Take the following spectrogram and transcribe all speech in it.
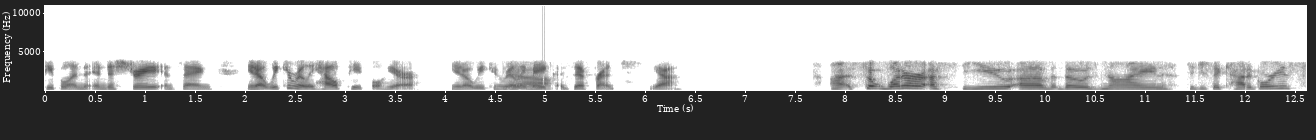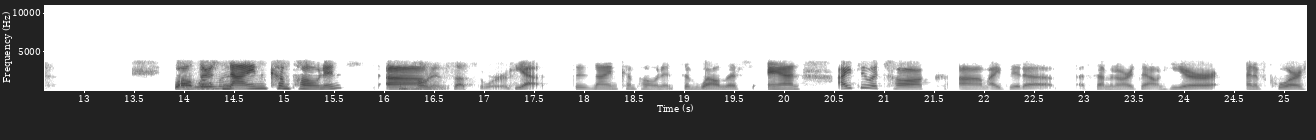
people in the industry and saying you know we can really help people here you know we can really yeah. make a difference. Yeah. Uh, so what are a few of those nine did you say categories well there's nine components components um, that's the word. yeah there's nine components of wellness and i do a talk um, i did a, a, seminar down here and of course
